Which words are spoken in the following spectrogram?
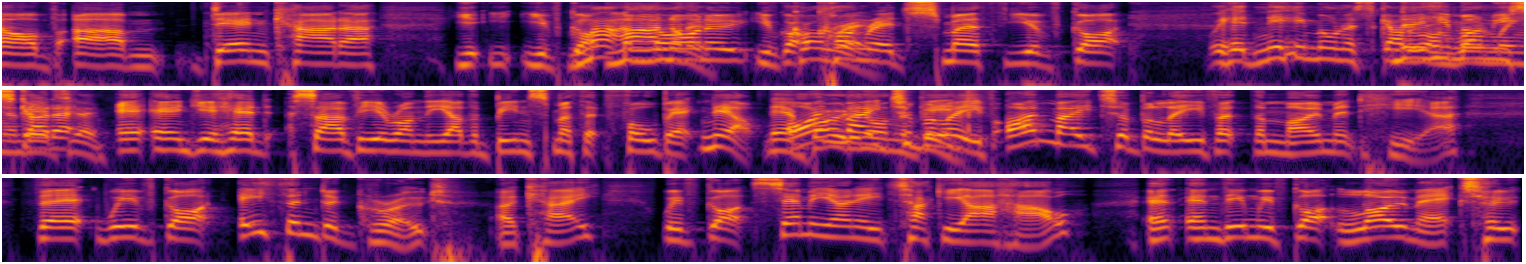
of um, Dan Carter. You, you've got Nonu, You've got Conrad. Conrad, Smith. You've got we had Nehe Milner on one wing and Skudder, it. a- and you had Xavier on the other, Ben Smith at fullback. Now, Now, I'm Beauden made to the bench. believe, I'm made to believe at the moment here that we've got Ethan de Groot, okay? We've got Samisoni Taukei'aho. And, and then we've got Lomax, who,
